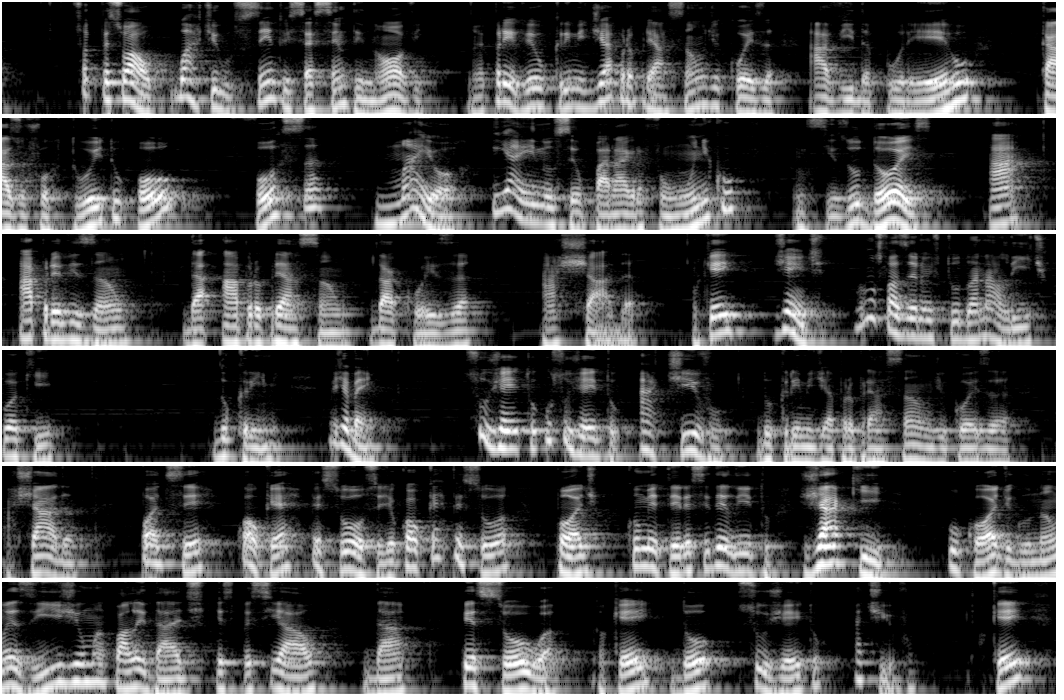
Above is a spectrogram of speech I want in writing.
Só que, pessoal, o artigo 169 né, prevê o crime de apropriação de coisa havida por erro, caso fortuito ou força maior. E aí, no seu parágrafo único, inciso 2, há a previsão da apropriação da coisa achada. Ok? Gente, vamos fazer um estudo analítico aqui do crime. Veja bem, sujeito, o sujeito ativo do crime de apropriação de coisa achada pode ser qualquer pessoa, ou seja, qualquer pessoa pode cometer esse delito, já que o código não exige uma qualidade especial da pessoa, ok? Do sujeito ativo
